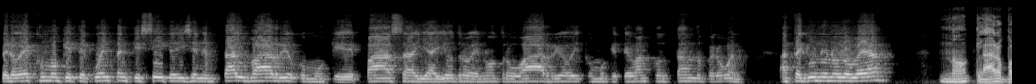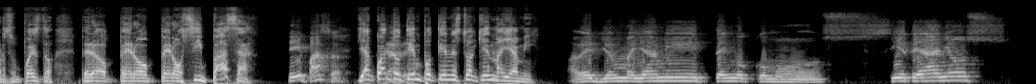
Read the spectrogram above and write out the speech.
pero es como que te cuentan que sí, te dicen en tal barrio como que pasa y hay otro en otro barrio y como que te van contando, pero bueno, hasta que uno no lo vea. No, claro, por supuesto, pero, pero, pero sí pasa. Sí, pasa. ¿Ya cuánto tiempo tienes tú aquí en Miami? A ver, yo en Miami tengo como siete años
